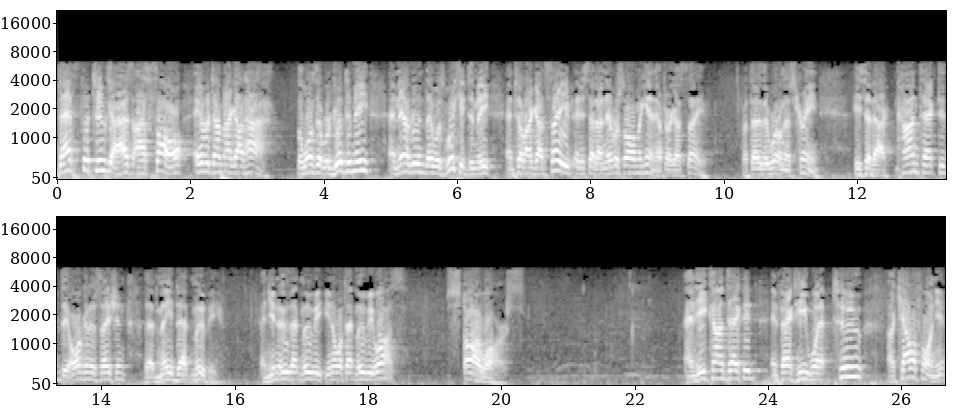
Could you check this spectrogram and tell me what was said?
That's the two guys I saw every time I got high. The ones that were good to me, and now then they was wicked to me until I got saved. And he said, I never saw them again after I got saved. But there they were on that screen. He said, I contacted the organization that made that movie. And you know who that movie, you know what that movie was? Star Wars. And he contacted, in fact, he went to uh, California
